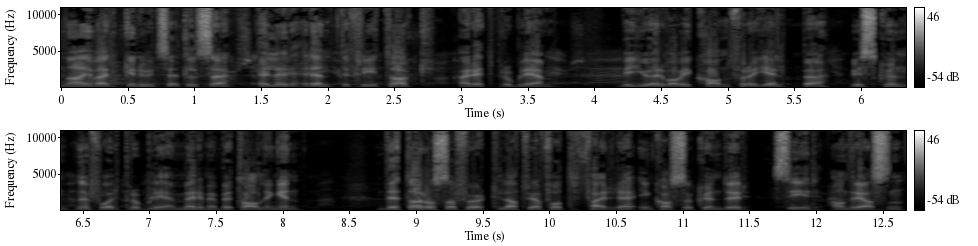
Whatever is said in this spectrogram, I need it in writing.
Nei, verken utsettelse eller rentefritak er et problem. Vi gjør hva vi kan for å hjelpe hvis kundene får problemer med betalingen. Dette har også ført til at vi har fått færre inkassokunder, sier Andreassen.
